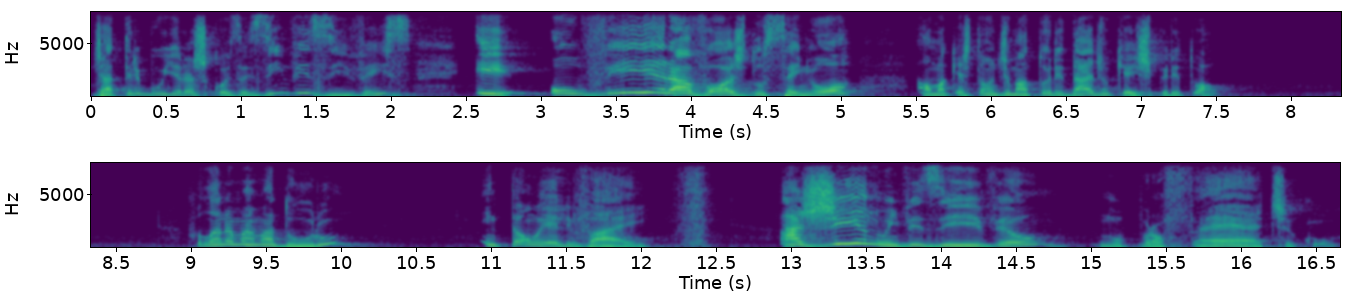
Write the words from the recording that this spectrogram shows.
de atribuir as coisas invisíveis e ouvir a voz do Senhor a uma questão de maturidade, o que é espiritual. Fulano é mais maduro, então ele vai agir no invisível, no profético.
